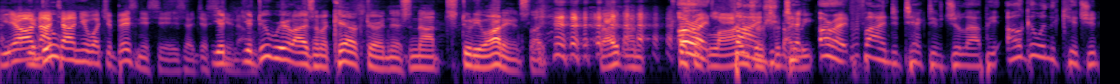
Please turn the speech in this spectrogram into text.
You, know, I'm you not do- telling you what your business is. I just, You, you, know. you do realize I'm a character in this, not studio audience, like right? I'm supposed All to have right, lines, fine, or should I detec- all right, fine, Detective Jalopy. I'll go in the kitchen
